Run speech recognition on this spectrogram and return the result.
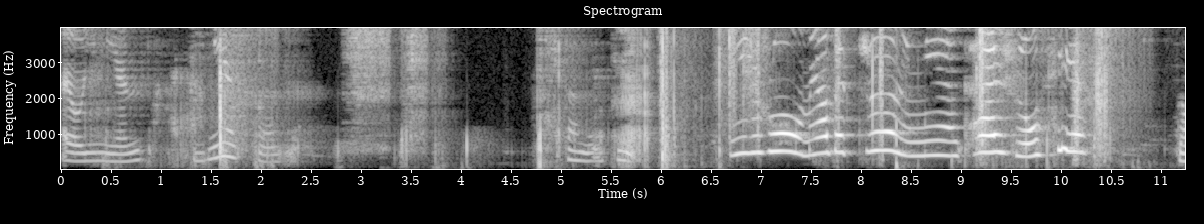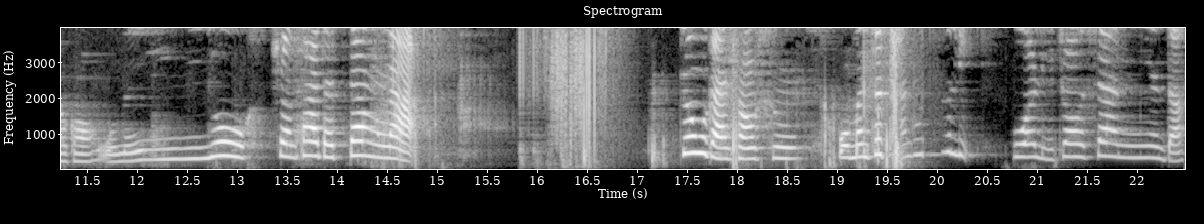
还有一面一面三棱三棱镜。你是说我们要在这里面开始游戏？糟糕，我们又上他的当啦！真不敢相信，我们在弹珠机里，玻璃罩下面的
